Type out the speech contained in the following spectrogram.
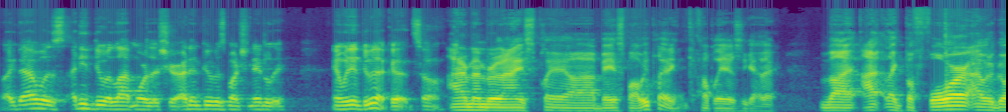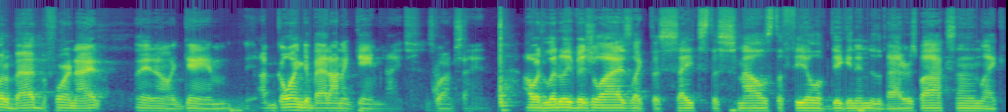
Like that was I need to do a lot more this year. I didn't do it as much in Italy, and we didn't do that good. So I remember when I used to play uh, baseball. We played a couple years together. But I like before I would go to bed before night, you know, a game. I'm going to bed on a game night, is what I'm saying. I would literally visualize like the sights, the smells, the feel of digging into the batter's box and like,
